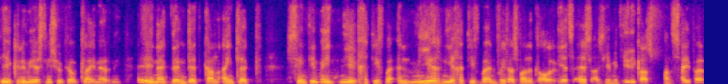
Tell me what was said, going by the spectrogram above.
die ekonomie is nie soveel kleiner nie. En ek dink dit kan eintlik sentiment negatief beïn meer negatief beïnvloed as wat dit alreeds is as jy met hierdie klas van syfer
